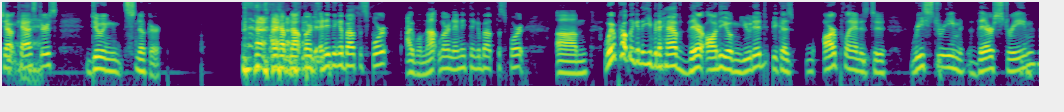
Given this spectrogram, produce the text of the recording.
shoutcasters doing snooker. I have not learned anything about the sport. I will not learn anything about the sport. Um, we're probably going to even have their audio muted because our plan is to restream their stream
